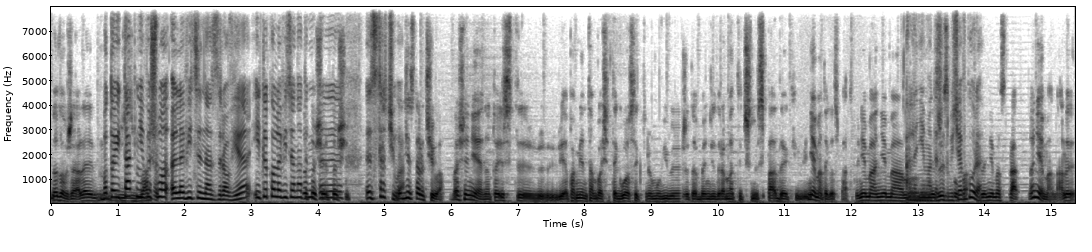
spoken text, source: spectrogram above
No dobrze, ale. Bo to i tak nie wyszło lewicy na zdrowie i tylko lewica na no tym się, to się, e, straciła. Nie straciła. Właśnie nie. No to jest. Y, ja pamiętam właśnie te głosy, które mówiły, że to będzie dramatyczny spadek. Nie ma tego spadku. Nie ma. Nie ma ale nie ma też odbicia w górę. Ale nie ma strat. No nie ma. No ale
